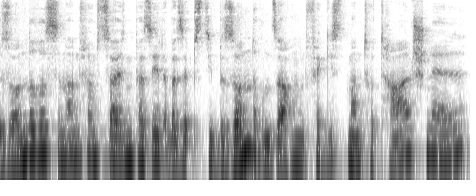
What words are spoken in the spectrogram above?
Besonderes in Anführungszeichen passiert. Aber selbst die besonderen Sachen vergisst man total schnell.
